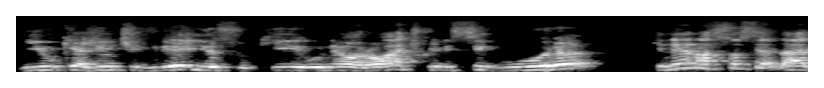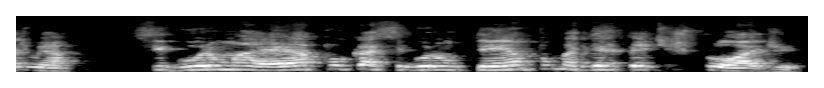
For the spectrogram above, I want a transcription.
E o que a gente vê é isso, que o neurótico ele segura, que nem na sociedade mesmo, segura uma época, segura um tempo, mas de repente explode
